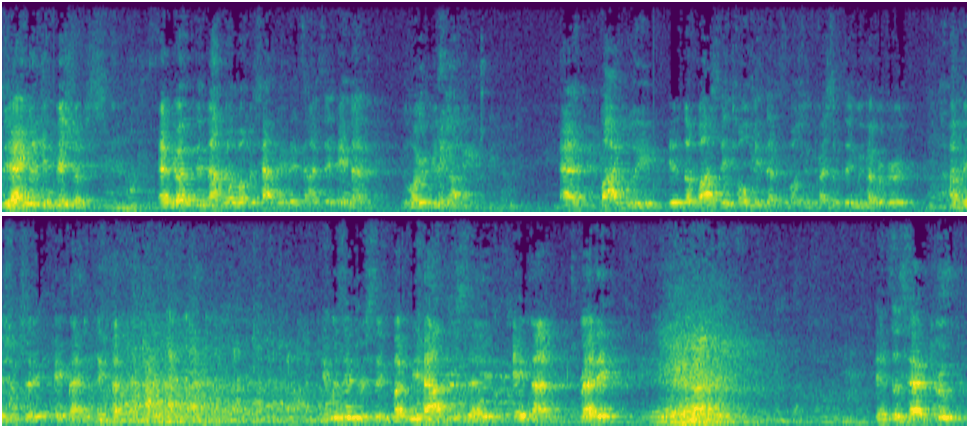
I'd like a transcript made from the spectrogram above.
the Anglican bishops and the others did not know what was happening. They'd I'd say amen, glory be to God. And finally, in the bus, they told me that's the most impressive thing we've ever heard. A bishop saying amen. it was interesting, but we have to say amen. Ready? Amen. It's a sad truth.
